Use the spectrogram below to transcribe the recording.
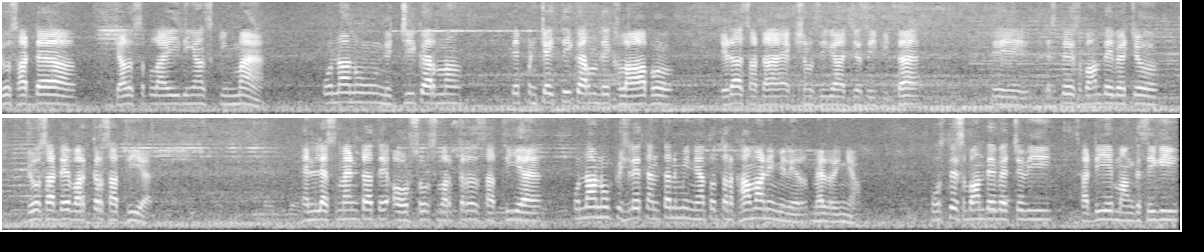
ਜੋ ਸਾਡਾ ਜਲ ਸਪਲਾਈ ਦੀਆਂ ਸਕੀਮਾਂ ਹੈ, ਉਹਨਾਂ ਨੂੰ ਨਿੱਜੀਕਰਨ ਤੇ ਪੰਚਾਇਤੀਕਰਨ ਦੇ ਖਿਲਾਫ ਜਿਹੜਾ ਸਾਡਾ ਐਕਸ਼ਨ ਸੀਗਾ ਅੱਜ ਅਸੀਂ ਕੀਤਾ ਹੈ। ਤੇ ਇਸ ਦੇ ਸਬੰਧ ਦੇ ਵਿੱਚ ਜੋ ਸਾਡੇ ਵਰਕਰ ਸਾਥੀ ਹੈ ਇਨਵੈਸਟਮੈਂਟ ਤੇ ਆਊਟਸੋਰਸ ਵਰਕਰ ਸਾਥੀ ਹੈ, ਉਹਨਾਂ ਨੂੰ ਪਿਛਲੇ 3-3 ਮਹੀਨਿਆਂ ਤੋਂ ਤਨਖਾਹਾਂ ਨਹੀਂ ਮਿਲ ਮਿਲ ਰਹੀਆਂ। ਉਸ ਦੇ ਸਬੰਧ ਦੇ ਵਿੱਚ ਵੀ ਸਾਡੀ ਇਹ ਮੰਗ ਸੀਗੀ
